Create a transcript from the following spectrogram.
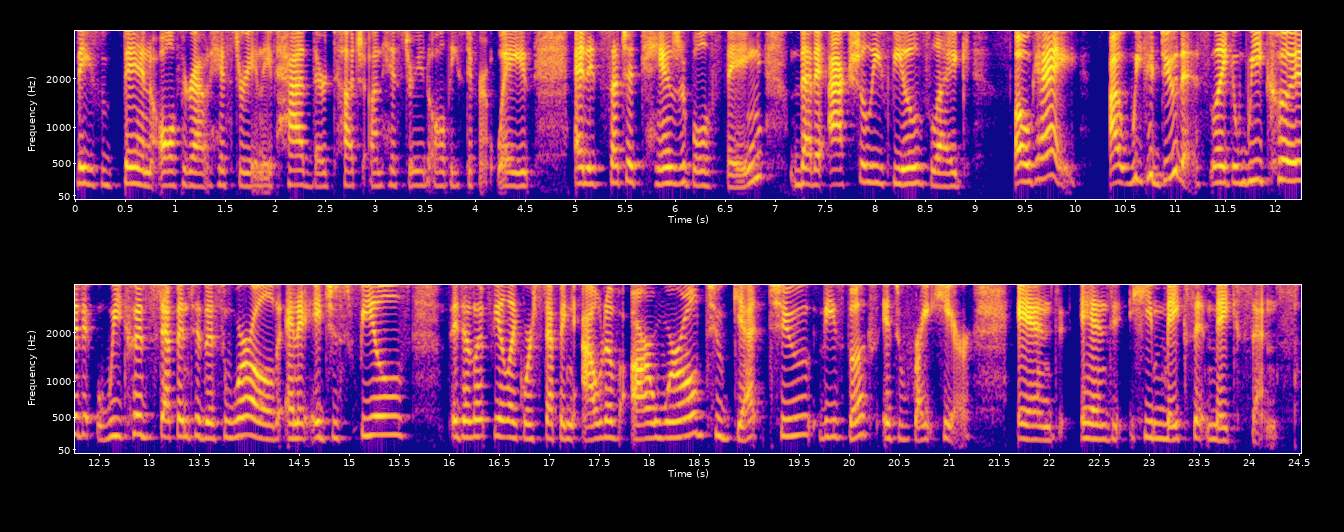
they've been all throughout history and they've had their touch on history in all these different ways and it's such a tangible thing that it actually feels like, okay, I, we could do this. Like we could, we could step into this world and it, it just feels it doesn't feel like we're stepping out of our world to get to these books. It's right here. And and he makes it make sense.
